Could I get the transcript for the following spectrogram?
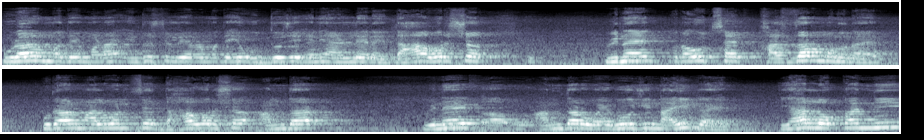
कुडाळमध्ये म्हणा इंडस्ट्रियल एरियामध्ये हे उद्योजक यांनी आणले नाही. दहा वर्ष विनायक राऊत साहेब खासदार म्हणून आहेत. कुडाळ मालवणचे दहा वर्ष आमदार विनायक आमदार वैभवजी नाईक आहेत. ह्या लोकांनी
